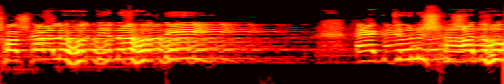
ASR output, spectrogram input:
সকাল হতে না হতেই একজন সাধু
